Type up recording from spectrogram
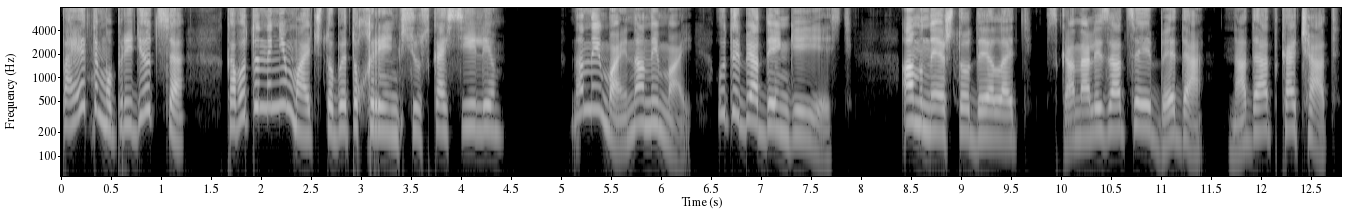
Поэтому придется кого-то нанимать, чтобы эту хрень всю скосили. Нанимай, нанимай. У тебя деньги есть. А мне что делать? С канализацией беда. Надо откачать.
